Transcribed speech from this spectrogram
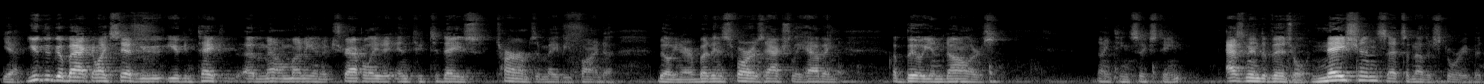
Yeah, you could go back and, like I said, you you can take the amount of money and extrapolate it into today's terms and maybe find a billionaire. But as far as actually having a billion dollars, 1916, as an individual, nations, that's another story. But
